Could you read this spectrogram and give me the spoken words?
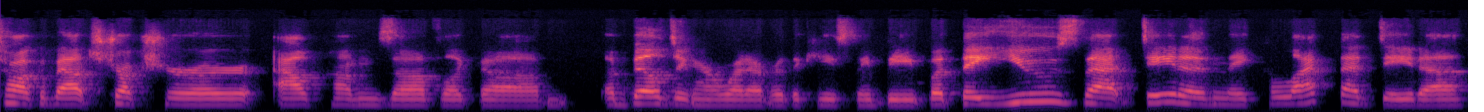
talk about structure or outcomes of like a, um, a building or whatever the case may be but they use that data and they collect that data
